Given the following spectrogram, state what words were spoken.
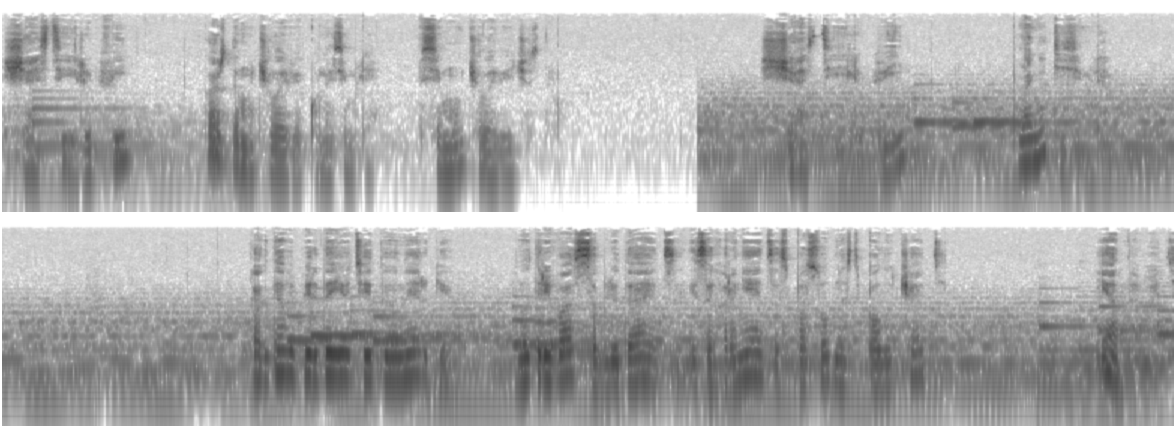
Счастье и любви каждому человеку на земле, всему человечеству счастья и любви планете Земля. Когда вы передаете эту энергию, внутри вас соблюдается и сохраняется способность получать и отдавать.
